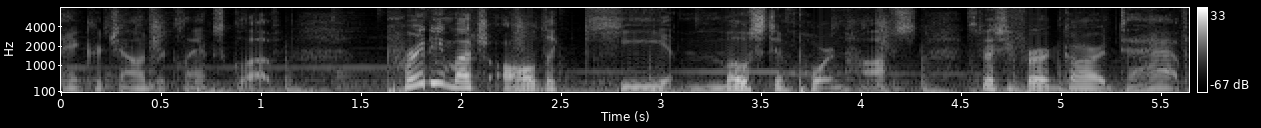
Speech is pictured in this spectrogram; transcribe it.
anchor challenger, clamps, glove pretty much all the key, most important hoffs, especially for a guard to have.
